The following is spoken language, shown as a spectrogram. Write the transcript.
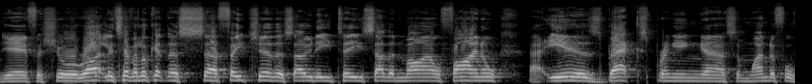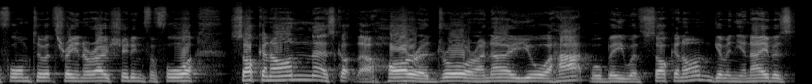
Yeah, for sure. Right, let's have a look at this uh, feature, this ODT Southern Mile final. Uh, ears backs bringing uh, some wonderful form to it. Three in a row, shooting for four. Socking on, it's got the horror draw. I know your heart will be with Socking on, given your neighbours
